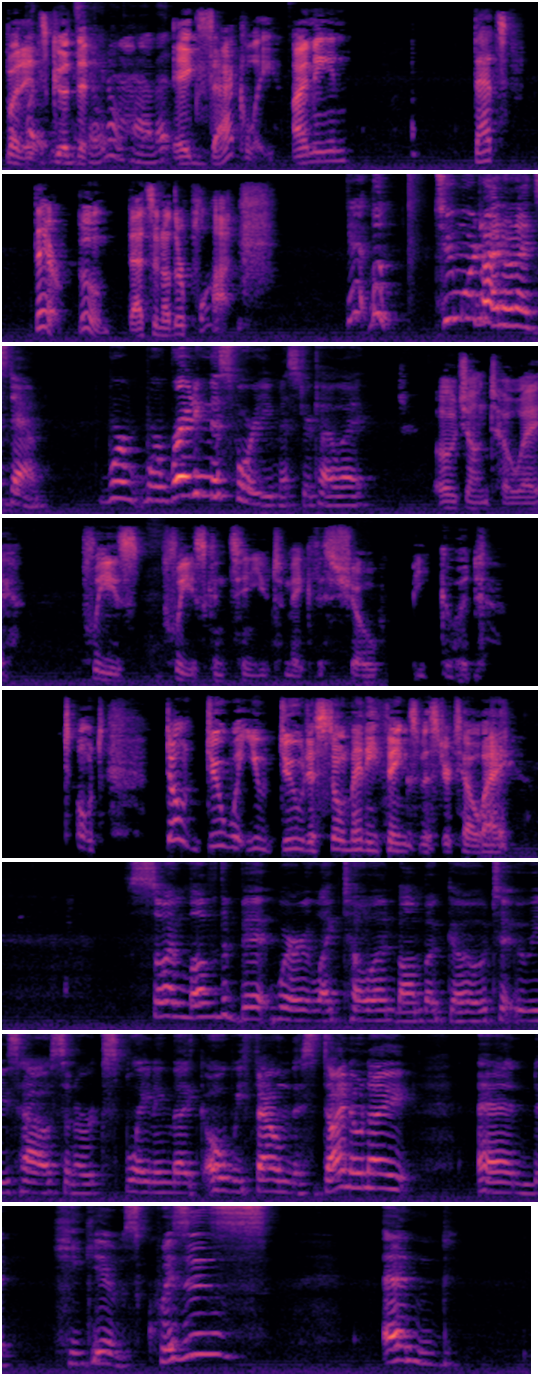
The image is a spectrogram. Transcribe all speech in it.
But it's But good that they don't have it. Exactly. I mean, that's there. Boom. That's another plot. Yeah, look, two more Dino Knights down. We're we're writing this for you, Mr. Toei. Oh, John Toei, please, please continue to make this show be good. Don't, don't do what you do to so many things, Mr. Toei. So I love the bit where like Toa and Bamba go to Ui's house and are explaining like, oh, we found this Dino Knight, and he gives quizzes, and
